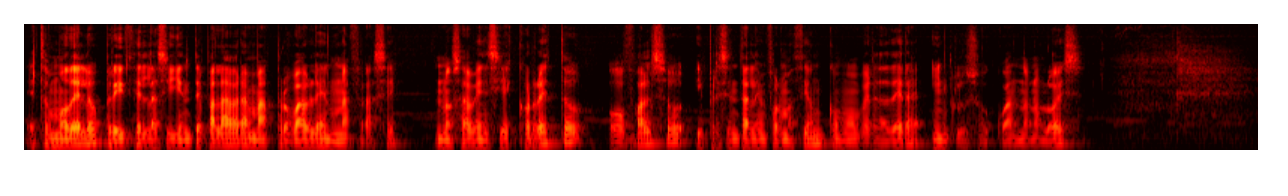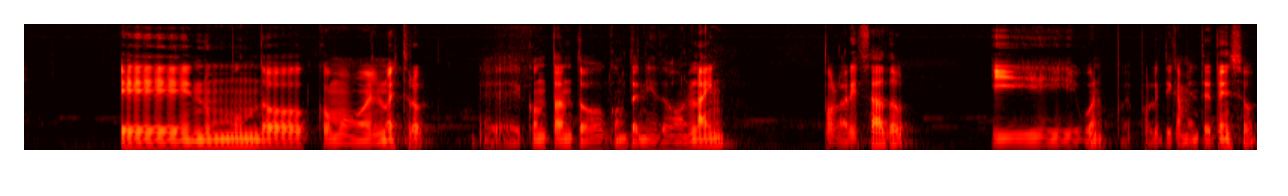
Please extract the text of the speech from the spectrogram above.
Estos modelos predicen la siguiente palabra más probable en una frase. No saben si es correcto o falso y presentan la información como verdadera incluso cuando no lo es. En un mundo como el nuestro, eh, con tanto contenido online, polarizado y, bueno, pues políticamente tenso,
